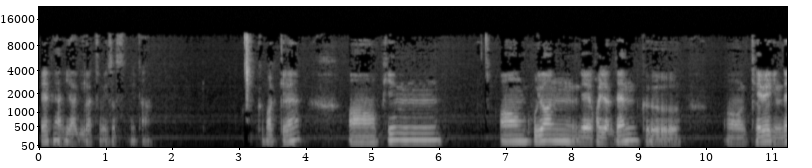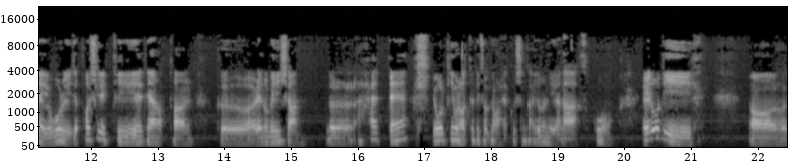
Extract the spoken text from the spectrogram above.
대한 이야기가 좀 있었습니다. 그 밖에 어, BIM 어, 구현에 관련된 그 어, 계획인데 요거를 이제 facility에 대한 어떤 그 레노베이션을 할 때 요걸 빔을 어떻게 적용을 할 것인가 이런 얘기가 나왔었고 LOD 어,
